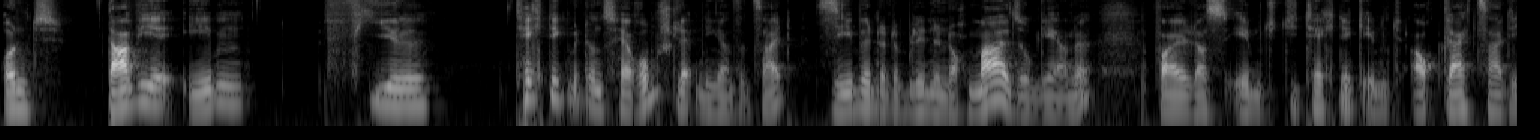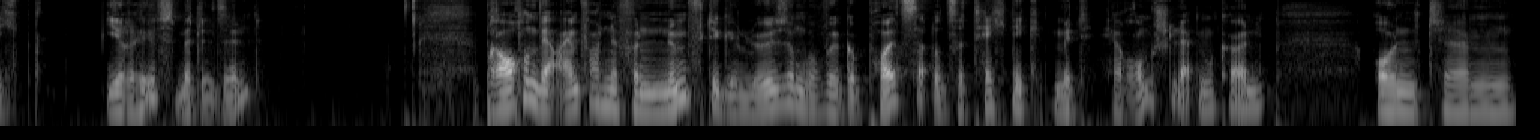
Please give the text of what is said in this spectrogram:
Und da wir eben viel Technik mit uns herumschleppen die ganze Zeit, Sehbehinderte Blinde nochmal so gerne, weil das eben die Technik eben auch gleichzeitig ihre Hilfsmittel sind, brauchen wir einfach eine vernünftige Lösung, wo wir gepolstert unsere Technik mit herumschleppen können und ähm,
